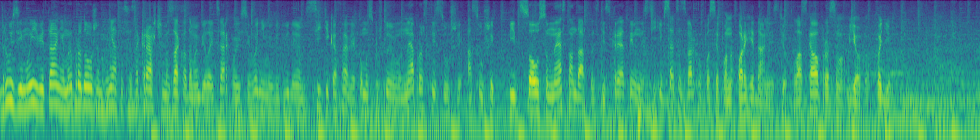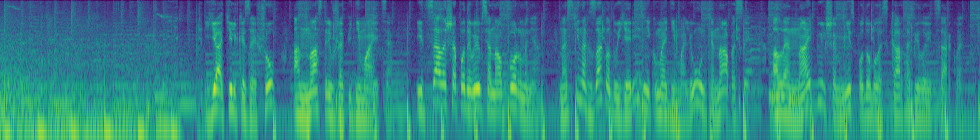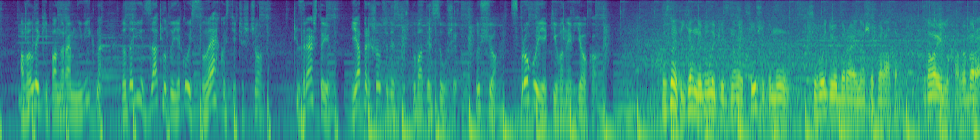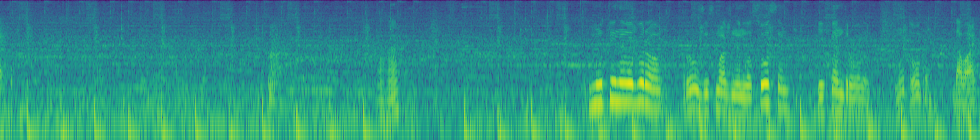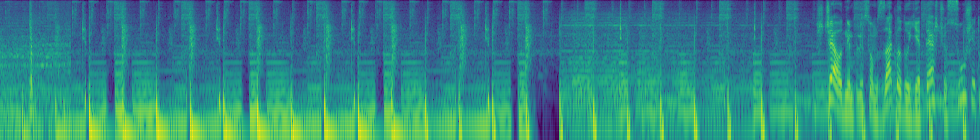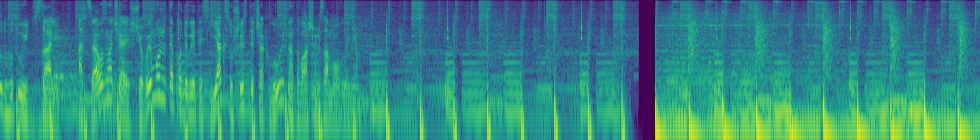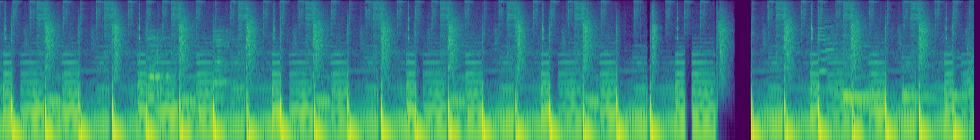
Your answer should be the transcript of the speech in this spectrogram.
Друзі, мої вітання. Ми продовжуємо ганятися за кращими закладами Білої церкви. І сьогодні ми відвідуємо Сіті кафе, в якому скуштуємо не прості суші, а суші під соусом нестандартності, з креативності. І все це зверху посипано оригінальністю. Ласкаво просимо в його. Ходімо. Я тільки зайшов, а настрій вже піднімається. І це лише подивився на оформлення. На стінах закладу є різні кумедні малюнки, написи, але найбільше мені сподобалась карта Білої церкви. А великі панорамні вікна додають закладу якоїсь легкості чи що. Зрештою, я прийшов сюди скуштувати суші. Ну що, спробую, які вони в Йоко. Ви знаєте, я невеликий знавець суші, тому сьогодні вибирає наш оператор. Давай, Ілюха, вибирай. Ага. Ну ти не вибирав. Рол зі смаженим лососем і хендролем. Ну добре, давай. Ще одним плюсом закладу є те, що суші тут готують в залі, а це означає, що ви можете подивитись, як сушисти чаклують над вашим замовленням.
